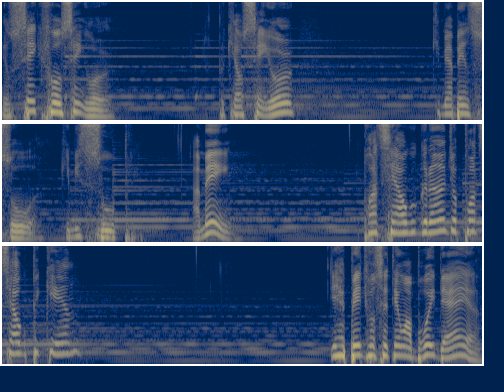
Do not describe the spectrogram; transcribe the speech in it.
Eu sei que foi o Senhor. Porque é o Senhor que me abençoa, que me supre. Amém? Pode ser algo grande ou pode ser algo pequeno. De repente você tem uma boa ideia.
